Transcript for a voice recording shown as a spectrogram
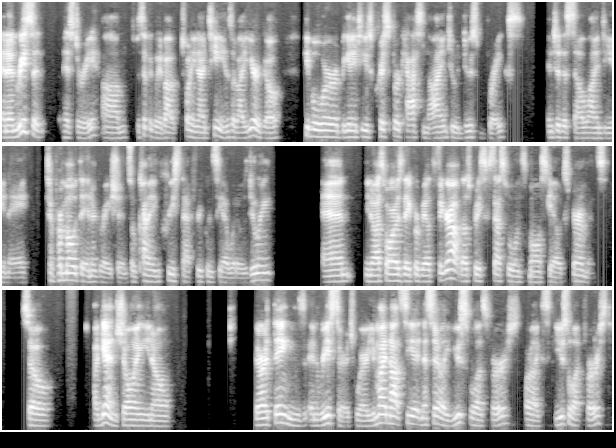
And in recent history, um, specifically about 2019, so about a year ago, people were beginning to use CRISPR-Cas9 to induce breaks into the cell line DNA to promote the integration. So kind of increase that frequency at what it was doing. And you know, as far as they were able to figure out, that was pretty successful in small scale experiments. So again, showing, you know, there are things in research where you might not see it necessarily useful as first or like useful at first,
